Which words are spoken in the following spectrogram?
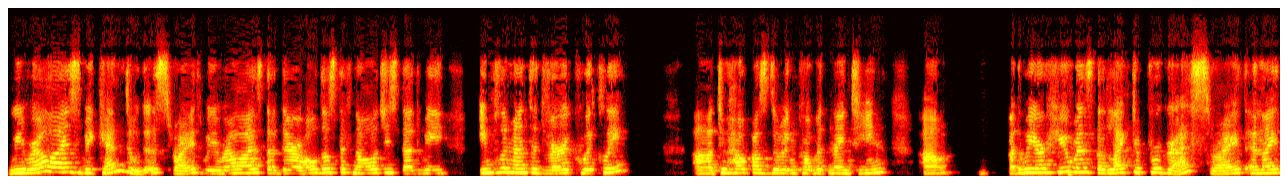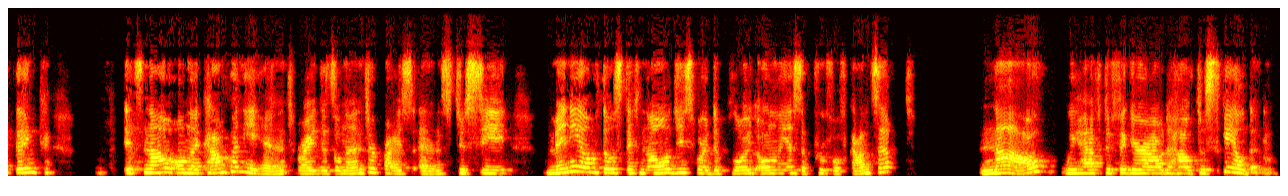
we realize we can do this right? We realize that there are all those technologies that we implemented very quickly uh, to help us during COVID 19. Um, but we are humans that like to progress, right? And I think it's now on the company end, right? It's on the enterprise end to see many of those technologies were deployed only as a proof of concept. Now we have to figure out how to scale them,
